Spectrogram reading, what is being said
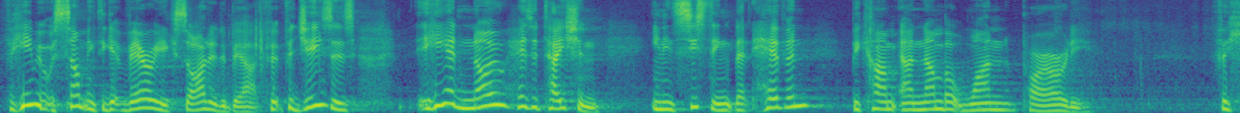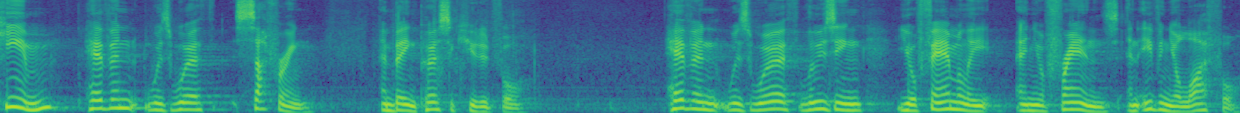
For him, it was something to get very excited about. For, for Jesus, he had no hesitation in insisting that heaven become our number one priority. For him, heaven was worth suffering and being persecuted for. Heaven was worth losing your family and your friends and even your life for.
